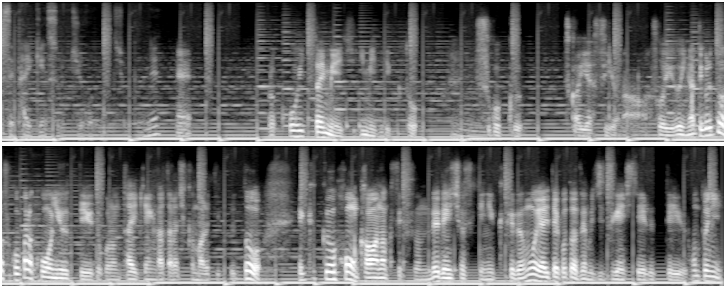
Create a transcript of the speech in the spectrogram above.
実際体験するっていう方なんでしょうけどね。だからこういったイメージ、意味でいくと、すごく使いやすいよな。そういう風になってくると、そこから購入っていうところの体験が新しく生まれてくると、結局本買わなくて済んで電子書籍に行くけども、やりたいことは全部実現しているっていう、本当に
